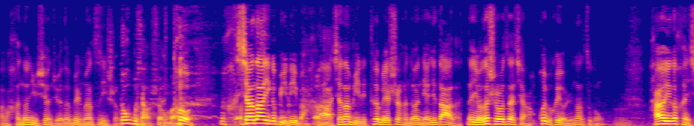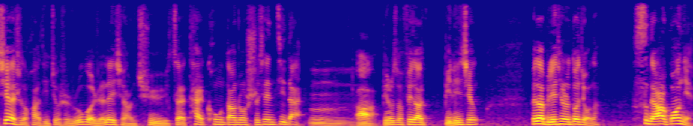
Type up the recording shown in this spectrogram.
啊，很多女性觉得为什么要自己生？都不想生吗？都相当一个比例吧，啊，相当比例，特别是很多年纪大的，那有的时候在想会不会有人造子宫？嗯，还有一个很现实的话题就是，如果人类想去在太空当中实现系带，嗯，啊，比如说飞到比邻星，飞到比邻星是多久呢？四点二光年。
